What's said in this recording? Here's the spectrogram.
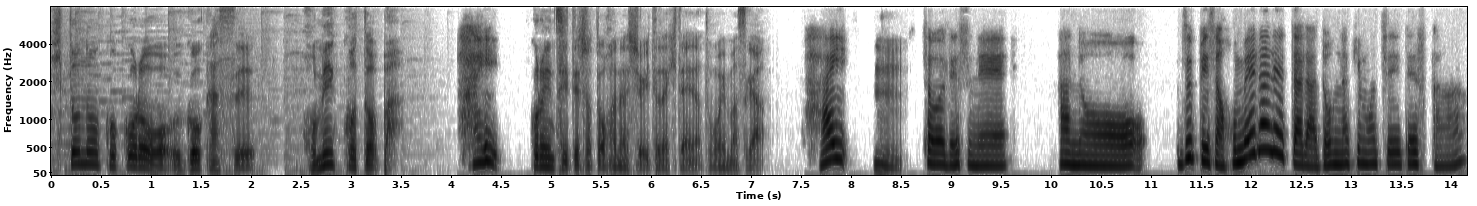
人の心を動かす褒め言葉。はいこれについてちょっとお話をいただきたいなと思いますが。はいうん。そうですねあのズッピーさん褒められたらどんな気持ちですか？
